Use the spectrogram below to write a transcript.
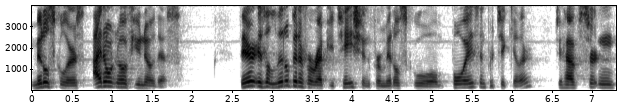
Middle schoolers, I don't know if you know this. There is a little bit of a reputation for middle school boys in particular to have certain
